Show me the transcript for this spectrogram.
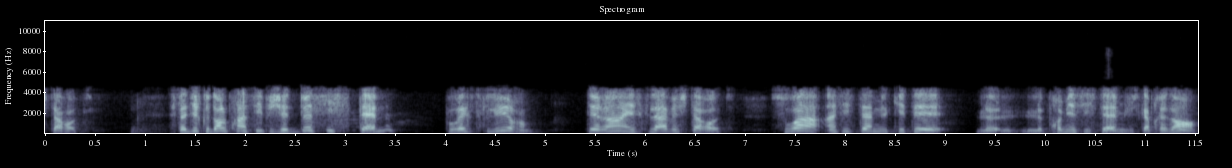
shtarot. C'est-à-dire que dans le principe, j'ai deux systèmes pour exclure terrain, esclaves et shtarot. Soit un système qui était le premier système, jusqu'à présent,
